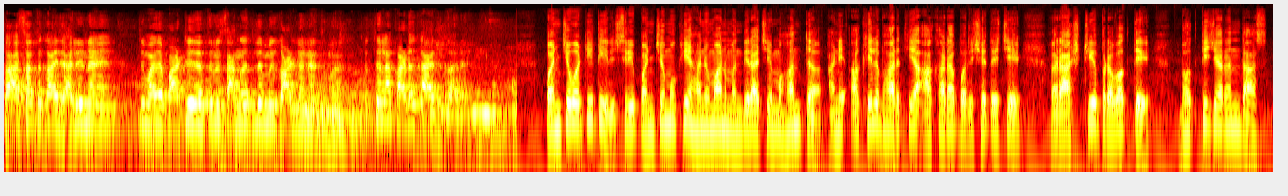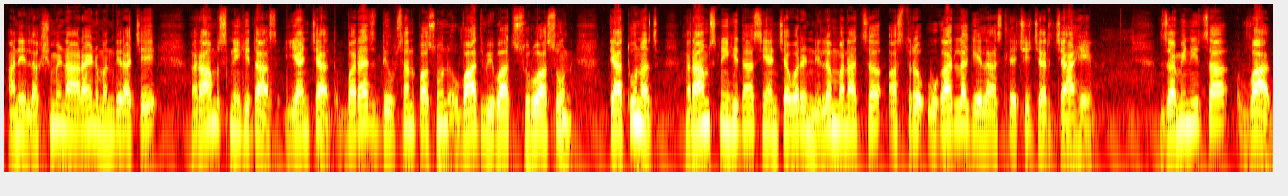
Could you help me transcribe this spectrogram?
तर असं तर काय झाली नाही. ती माझ्या पाठी त्यांनी सांगितलं मी काढलं नाही तुम्हाला. तर त्याला काढ काय अधिकार आहे? पंचवटीतील श्री पंचमुखी हनुमान मंदिराचे महंत आणि अखिल भारतीय आखाडा परिषदेचे राष्ट्रीय प्रवक्ते भक्तिचरण दास आणि लक्ष्मीनारायण मंदिराचे रामस्नेहीदास यांच्यात बऱ्याच दिवसांपासून वादविवाद सुरू असून त्यातूनच रामस्नेहीदास यांच्यावर निलंबनाचं अस्त्र उगारलं गेलं असल्याची चर्चा आहे. जमिनीचा वाद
